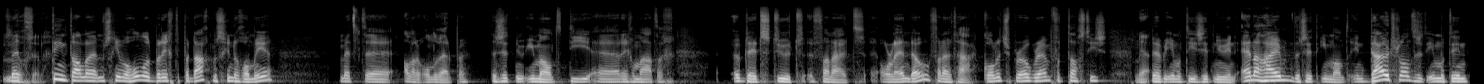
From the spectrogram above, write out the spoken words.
Heel met gezellig. tientallen, misschien wel 100 berichten per dag, misschien nog wel meer. Met eh allerlei onderwerpen. Er zit nu iemand die eh, regelmatig updates stuurt vanuit Orlando, vanuit haar college program. Fantastisch. We hebben iemand die zit nu in Anaheim. Er zit iemand in Duitsland. Er zit iemand in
